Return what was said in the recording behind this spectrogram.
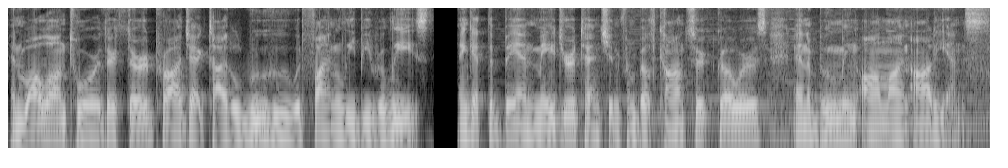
And while on tour, their third project titled Woohoo would finally be released and get the band major attention from both concert goers and a booming online audience.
